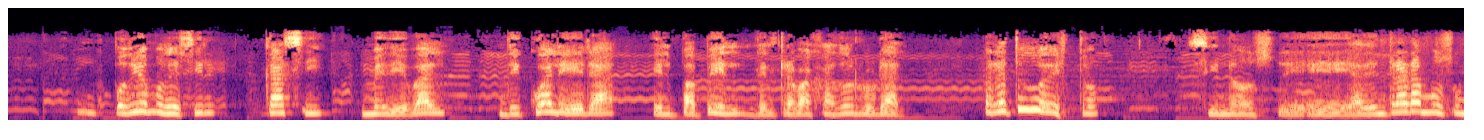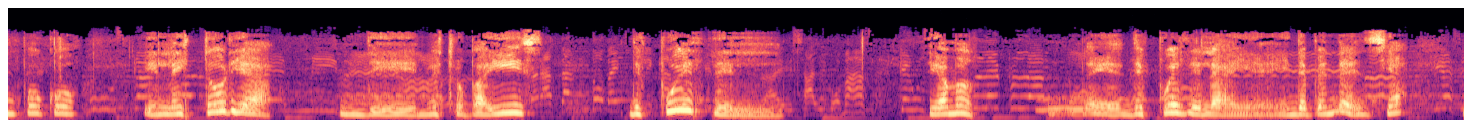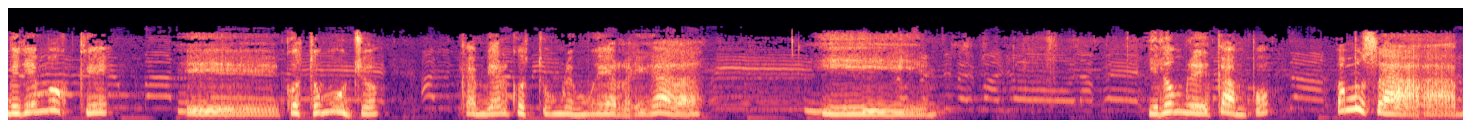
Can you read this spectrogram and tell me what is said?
podríamos decir, casi medieval de cuál era el papel del trabajador rural. Para todo esto, si nos eh, adentráramos un poco en la historia de nuestro país, después del, digamos, eh, después de la eh, independencia, veremos que costó mucho cambiar costumbres muy arraigadas y y el hombre de campo, vamos a,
